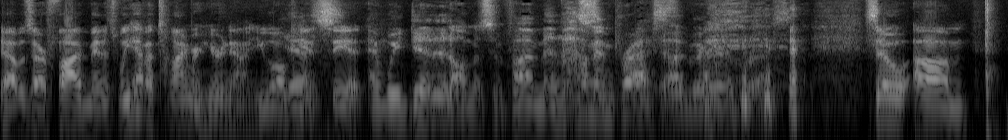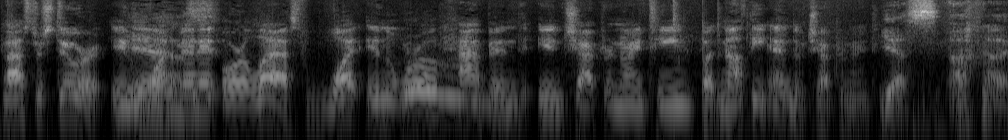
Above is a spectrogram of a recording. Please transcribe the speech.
That was our five minutes. We have a timer here now. You all can't see it. And we did it almost in five minutes. I'm impressed. I'm very impressed. So, um, Pastor Stewart, in Yes. one minute or less, what in the world happened in chapter 19, but not the end of chapter 19? yes. Uh,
